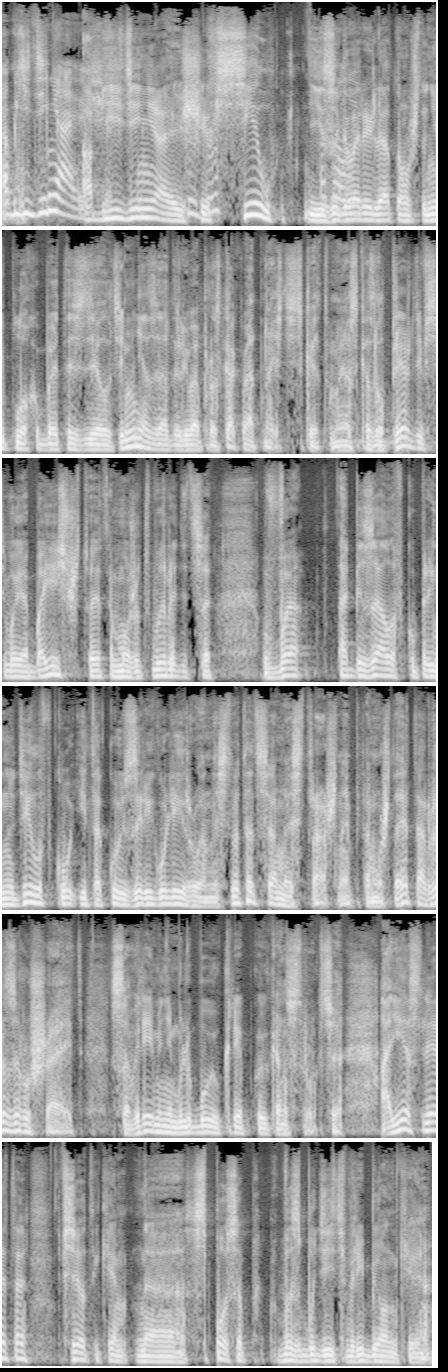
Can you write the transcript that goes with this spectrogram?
объединяющих, объединяющих угу. сил. И Пожалуй. заговорили о том, что неплохо бы это сделать. И мне задали вопрос, как вы относитесь к этому? Я сказал, прежде всего, я боюсь, что это может выродиться в обязаловку, принудиловку и такую зарегулированность. Вот это самое страшное, потому что это разрушает со временем любую крепкую конструкцию. А если это все-таки э, способ возбудить в ребенке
